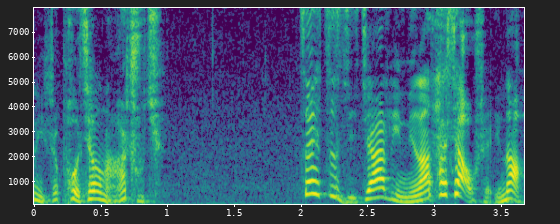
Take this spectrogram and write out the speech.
你这破枪拿出去！在自己家里，你拿它吓唬谁呢？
